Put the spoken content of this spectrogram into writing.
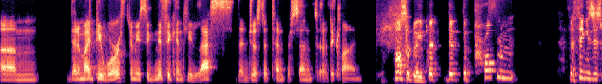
Um, then it might be worth to me significantly less than just a 10% uh, decline. Possibly but the, the problem the thing is is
